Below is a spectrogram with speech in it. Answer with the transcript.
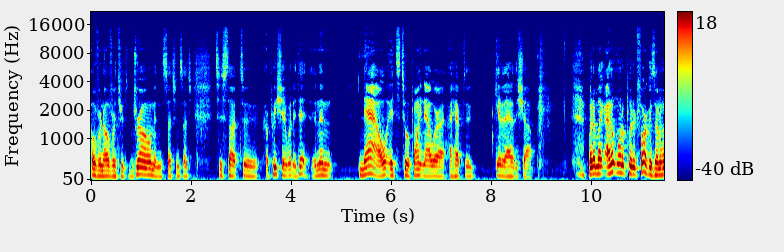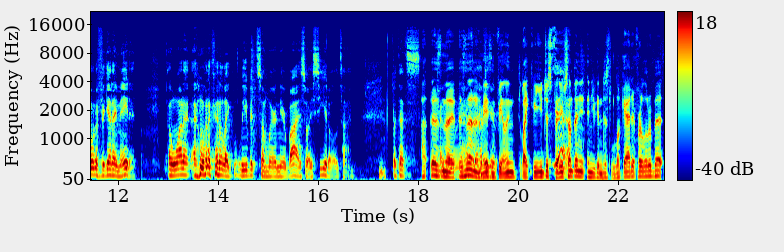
over and over through the drone and such and such to start to appreciate what it did. And then now it's to a point now where I have to get it out of the shop. but I'm like, I don't want to put it far because I don't want to forget I made it. I want to, I want to kind of like leave it somewhere nearby so I see it all the time. But that's uh, isn't that isn't that an amazing get, feeling? Like you just finish yeah. something and you can just look at it for a little bit.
